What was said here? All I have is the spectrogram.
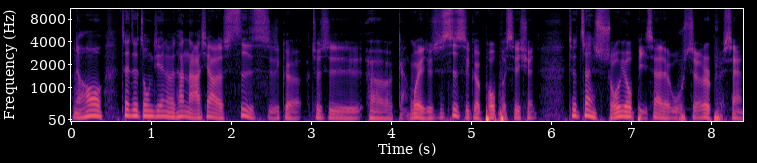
然后在这中间呢，他拿下了四十个，就是呃岗位，就是四十个 pole position，就占所有比赛的五十二 percent。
